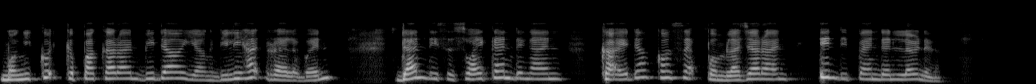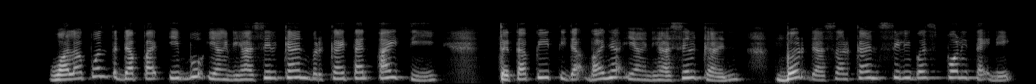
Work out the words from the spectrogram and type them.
mengikut kepakaran bidang yang dilihat relevan dan disesuaikan dengan kaedah konsep pembelajaran independent learner. Walaupun terdapat e-book yang dihasilkan berkaitan IT, tetapi tidak banyak yang dihasilkan berdasarkan silibus politeknik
